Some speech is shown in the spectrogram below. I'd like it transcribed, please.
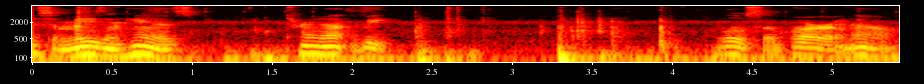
This amazing hand is turned out to be a little subpar right now.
